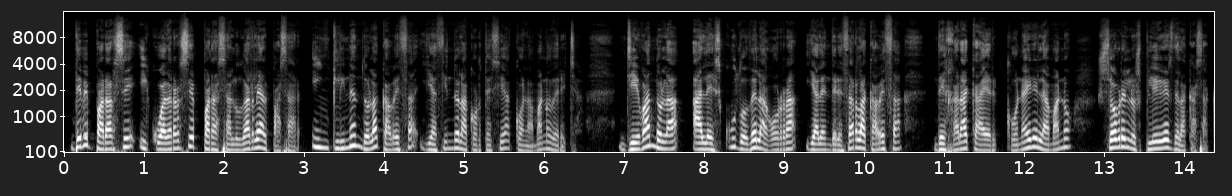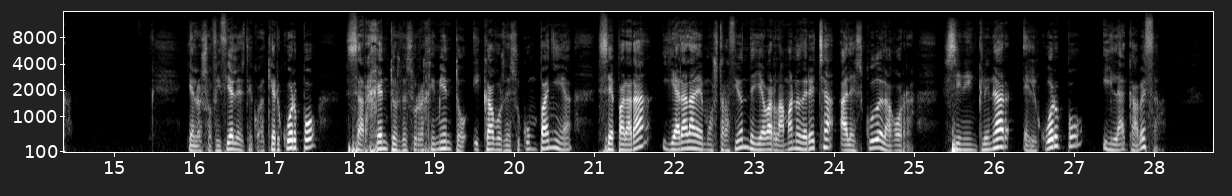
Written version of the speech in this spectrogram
debe pararse y cuadrarse para saludarle al pasar, inclinando la cabeza y haciendo la cortesía con la mano derecha, llevándola al escudo de la gorra y al enderezar la cabeza dejará caer con aire la mano sobre los pliegues de la casaca. Y a los oficiales de cualquier cuerpo, sargentos de su regimiento y cabos de su compañía, se parará y hará la demostración de llevar la mano derecha al escudo de la gorra, sin inclinar el cuerpo y la cabeza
